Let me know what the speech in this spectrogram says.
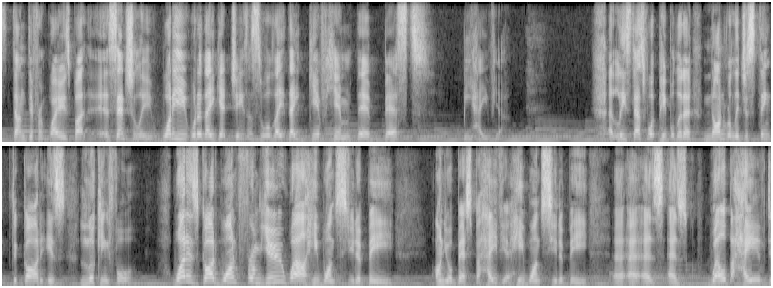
done different ways, but essentially, what do you what do they get Jesus? Well, they, they give him their best behavior. At least that's what people that are non-religious think that God is looking for. What does God want from you? Well, he wants you to be on your best behavior. He wants you to be uh, as as well behaved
